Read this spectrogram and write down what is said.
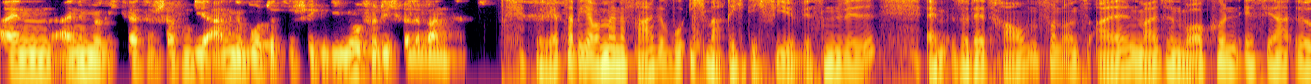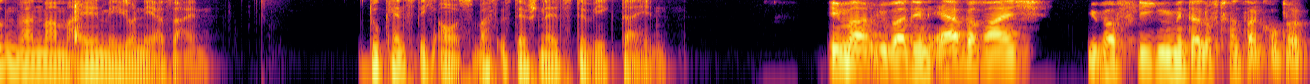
ein, eine Möglichkeit zu schaffen, dir Angebote zu schicken, die nur für dich relevant sind. So, jetzt habe ich aber mal eine Frage, wo ich mal richtig viel wissen will. Ähm, so der Traum von uns allen, Miles in Morkun, ist ja irgendwann mal Meilenmillionär sein. Du kennst dich aus. Was ist der schnellste Weg dahin? Immer über den R-Bereich überfliegen mit der Lufthansa-Gruppe.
